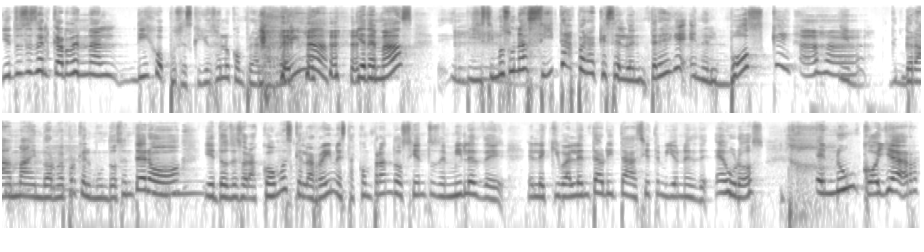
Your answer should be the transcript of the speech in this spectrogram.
Y entonces el cardenal dijo, pues es que yo se lo compré a la reina. y además hicimos una cita para que se lo entregue en el bosque. Y drama enorme porque el mundo se enteró y entonces ahora cómo es que la reina está comprando cientos de miles de el equivalente ahorita a 7 millones de euros en un collar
